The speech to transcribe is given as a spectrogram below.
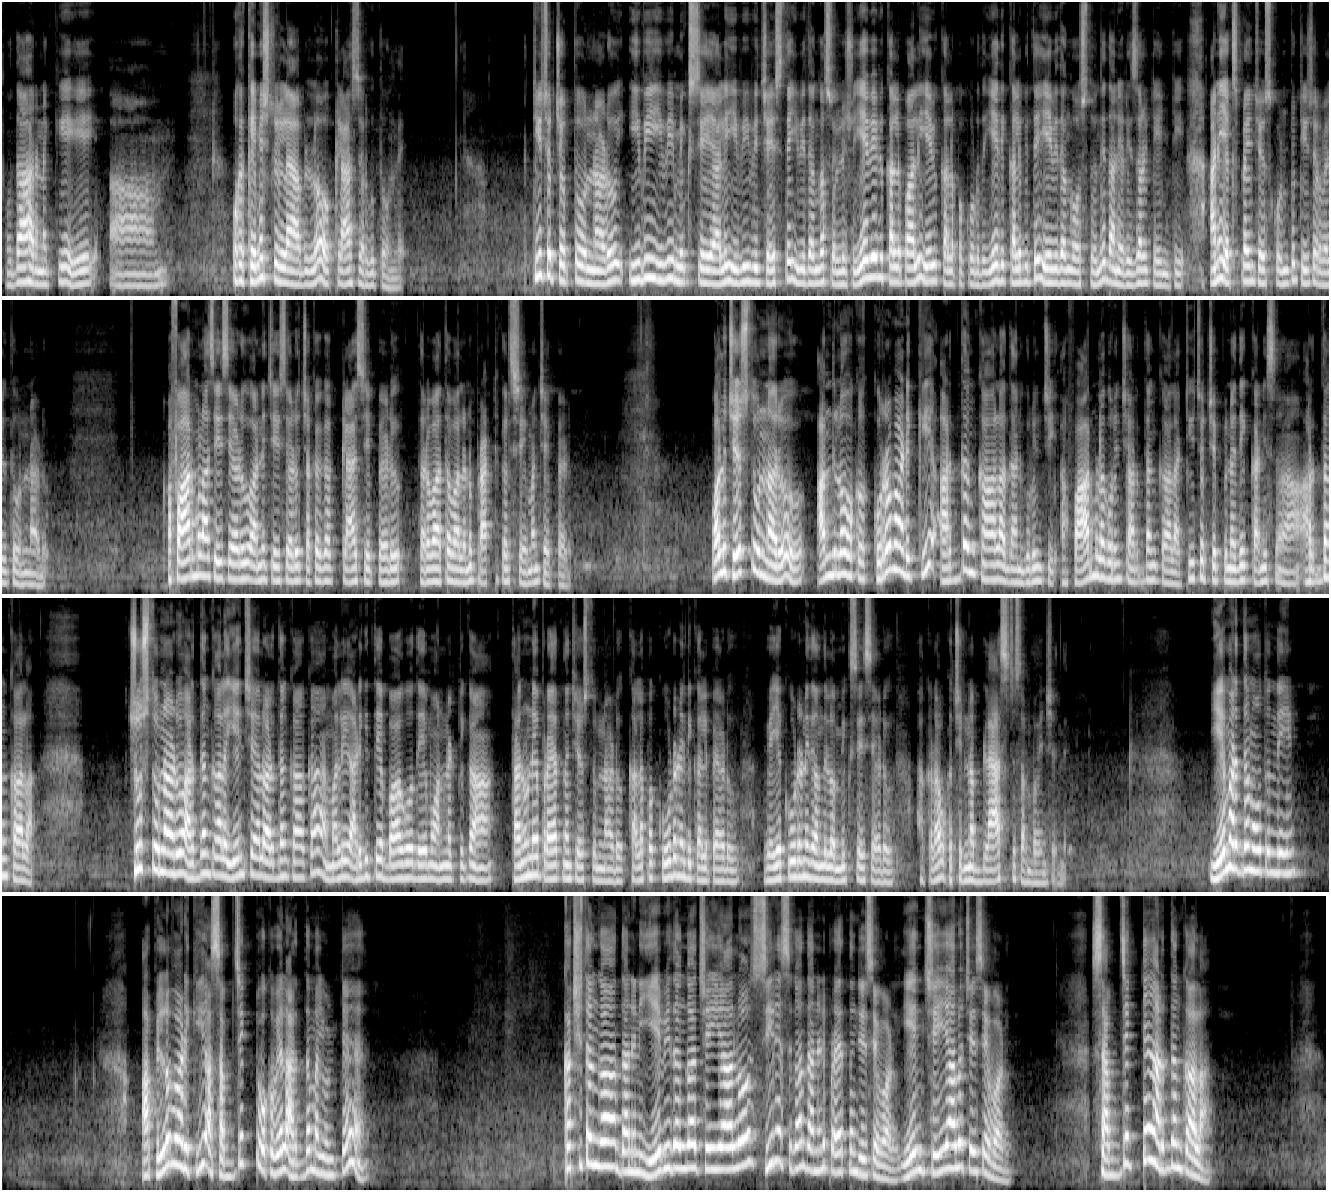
ఉదాహరణకి ఒక కెమిస్ట్రీ ల్యాబ్లో క్లాస్ జరుగుతుంది. టీచర్ చెప్తూ ఉన్నాడు ఇవి ఇవి మిక్స్ చేయాలి ఇవి ఇవి చేస్తే ఈ విధంగా సొల్యూషన్ ఏవేవి కలపాలి ఏవి కలపకూడదు ఏది కలిపితే ఏ విధంగా వస్తుంది దాని రిజల్ట్ ఏంటి అని ఎక్స్ప్లెయిన్ చేసుకుంటూ టీచర్ వెళ్తూ ఉన్నాడు. ఆ ఫార్ములాస్ వేసాడు అన్నీ చేశాడు చక్కగా క్లాస్ చెప్పాడు తర్వాత వాళ్ళను ప్రాక్టికల్స్ చేయమని చెప్పాడు. వాళ్ళు చేస్తూ ఉన్నారు. అందులో ఒక కుర్రవాడికి అర్థం కాల దాని గురించి ఆ ఫార్ములా గురించి అర్థం కాల. టీచర్ చెప్పినది కనీసం అర్థం కాల. చూస్తున్నాడు అర్థం కాల. ఏం చేయాలో అర్థం కాక మళ్ళీ అడిగితే బాగోదేమో అన్నట్టుగా తనునే ప్రయత్నం చేస్తున్నాడు. కలపకూడనిది కలిపాడు. వేయకూడనిది అందులో మిక్స్ చేశాడు. అక్కడ ఒక చిన్న బ్లాస్ట్ సంభవించింది. ఏమర్థమవుతుంది? ఆ పిల్లవాడికి ఆ సబ్జెక్ట్ ఒకవేళ అర్థమై ఉంటే ఖచ్చితంగా దానిని ఏ విధంగా చేయాలో సీరియస్గా దానిని ప్రయత్నం చేసేవాడు. ఏం చేయాలో చేసేవాడు. సబ్జెక్టే అర్థం కాల.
